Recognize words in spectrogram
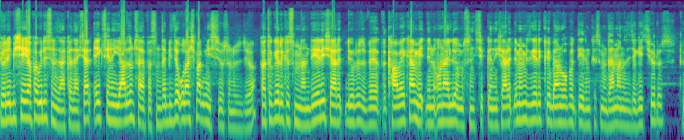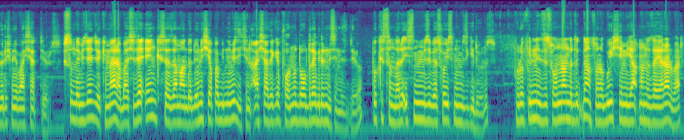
Şöyle bir şey yapabilirsiniz arkadaşlar. Eksen'in yardım sayfasında bize ulaşmak mı istiyorsunuz diyor. Kategori kısmından değeri işaretliyoruz ve KVK metnini onaylıyor musun şıkkını işaretlememiz gerekiyor. Ben robot değilim kısmında hemen hızlıca geçiyoruz. Görüşmeyi başlat diyoruz. Kısımda bize diyor ki merhaba size en kısa zamanda dönüş yapabilmemiz için aşağıdaki formu doldurabilir misiniz diyor. Bu kısımlara ismimizi ve soy ismimizi giriyoruz. Profilinizi sonlandırdıktan sonra bu işlemi yapmanıza yarar var.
